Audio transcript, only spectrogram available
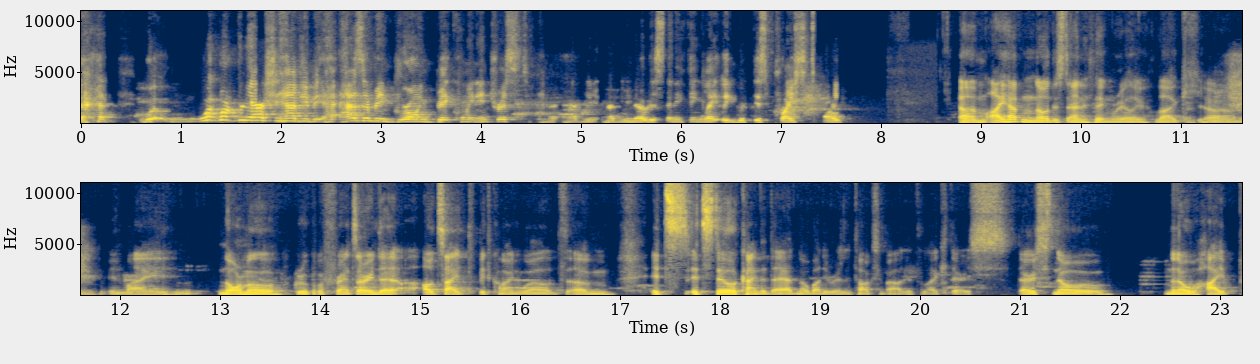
what what what reaction have you? Been, has there been growing Bitcoin interest? Have you have you noticed anything lately with this price spike? Um, I haven't noticed anything really. Like um, in my normal group of friends or in the outside Bitcoin world, um, it's it's still kind of dead. Nobody really talks about it. Like there's there's no no hype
